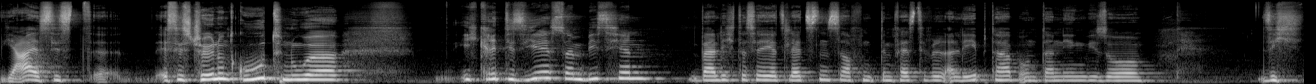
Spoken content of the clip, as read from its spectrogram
ja, es ist, äh, es ist schön und gut, nur ich kritisiere es so ein bisschen, weil ich das ja jetzt letztens auf dem Festival erlebt habe und dann irgendwie so sich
